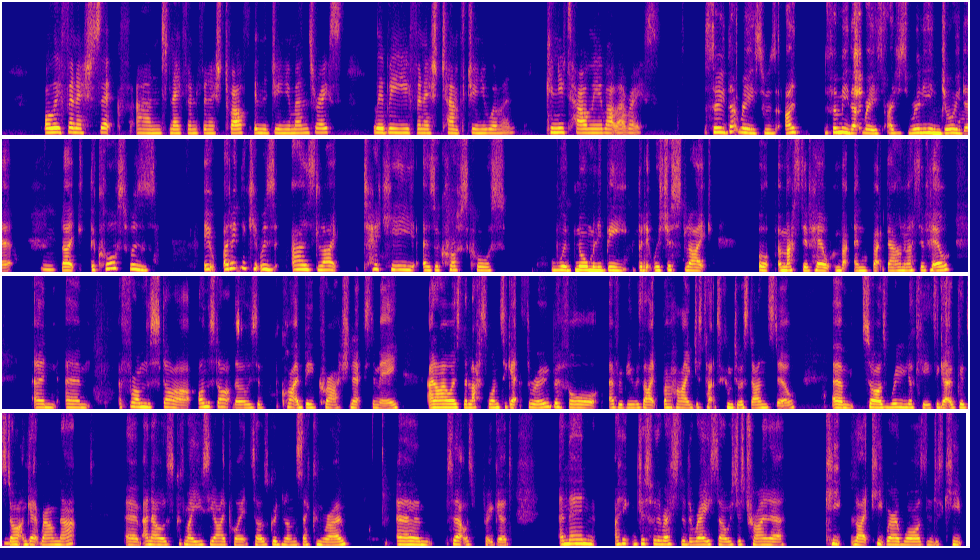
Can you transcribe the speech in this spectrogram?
Ollie finished sixth and Nathan finished 12th in the junior men's race. Libby, you finished 10th junior women. Can you tell me about that race? So that race was I for me that race I just really enjoyed it. Mm. Like the course was it I don't think it was as like techie as a cross course would normally be, but it was just like up a massive hill and back and back down a massive hill. And um, from the start, on the start there was a quite a big crash next to me, and I was the last one to get through before everybody was like behind, just had to come to a standstill. Um, so I was really lucky to get a good start and get round that. Um, and I was because my UCI points, I was gridding on the second row. Um, so that was pretty good. And then I think just for the rest of the race, I was just trying to keep like keep where I was and just keep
